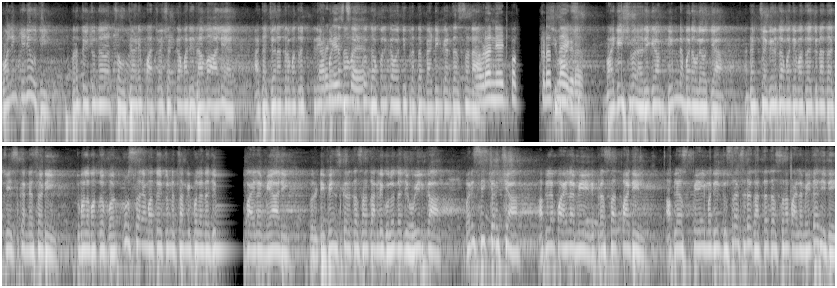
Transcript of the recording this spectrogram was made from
बॉलिंग केली होती. परंतु इथून चौथ्या आणि पाचव्या षटकामध्ये धावा आल्या आहेत. आणि त्याच्यानंतर मात्र कारण त्रेपन्न की धावा इथून धावपलकावरती प्रथम बॅटिंग करत असताना एवढा नेट पकडत नाही इकडं. वागेश्वर हरिग्राम टीमनं बनवल्या होत्या. त्यांच्या विरोधामध्ये मात्र इथून आता चेस करण्यासाठी तुम्हाला मात्र भरपूर साऱ्या मात्र इथून चांगली फलंदाजी पाहायला मिळाली. तर डिफेन्स करत असताना चांगली गोलंदाजी होईल का? बरीचशी चर्चा आपल्याला पाहायला मिळेल. प्रसाद पाटील आपल्या स्पेल मध्ये दुसरा षटक घातत असताना पाहायला मिळतात इथे.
